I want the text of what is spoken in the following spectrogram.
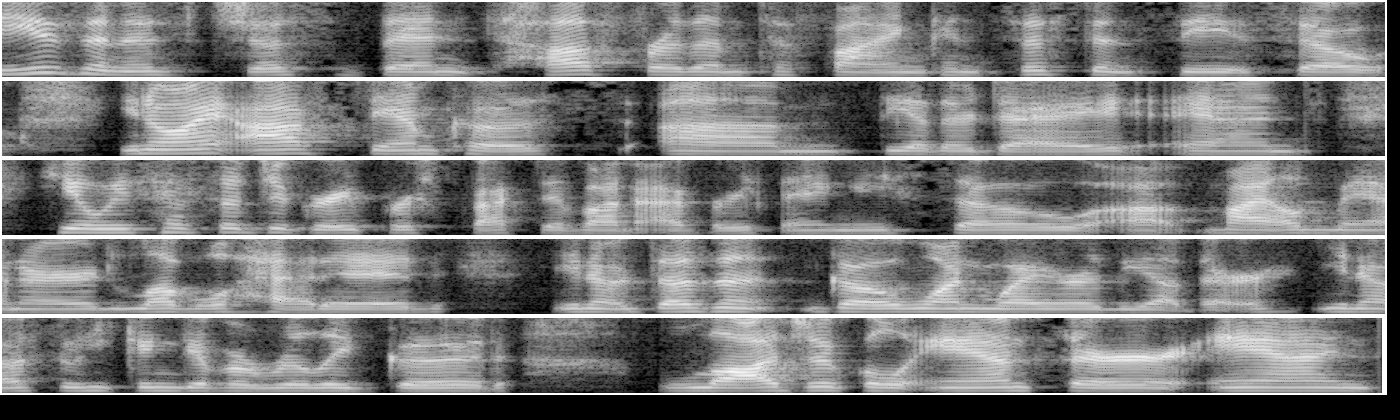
season has just been tough for them to find consistency. So, you know, I asked Stamkos um, the other day, and he always has such a great perspective on everything. He's so uh, mild mannered, level headed, you know, doesn't go one way or the other, you know, so he can give a really good logical answer. And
